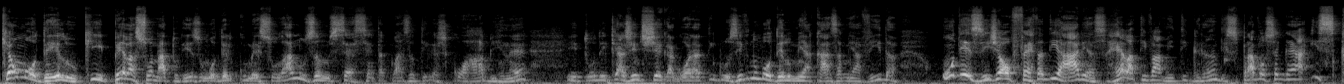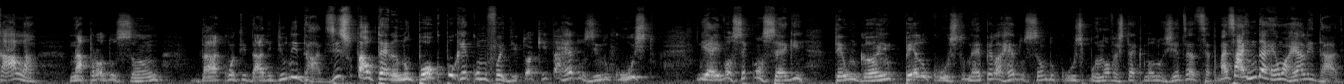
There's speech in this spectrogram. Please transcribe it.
que é um modelo que, pela sua natureza, o modelo começou lá nos anos 60 com as antigas Coab, né? E tudo, e que a gente chega agora, inclusive no modelo Minha Casa Minha Vida, onde exige a oferta de áreas relativamente grandes para você ganhar escala na produção da quantidade de unidades. Isso está alterando um pouco, porque, como foi dito aqui, está reduzindo o custo e aí você consegue ter um ganho pelo custo, né? pela redução do custo por novas tecnologias, etc. Mas ainda é uma realidade.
